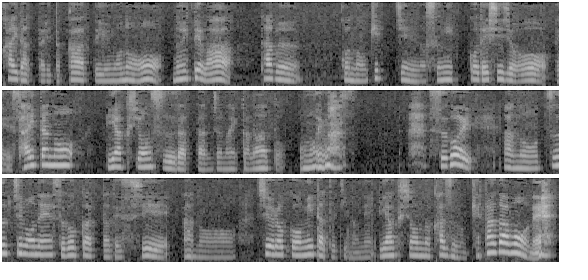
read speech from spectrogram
回だったりとかっていうものを抜いては多分このキッチンの隅っこで史上、えー、最多のリアクション数だったんじゃないかなと思います。すごいあの通知もねすごかったですしあの収録を見た時のねリアクションの数の桁がもうね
